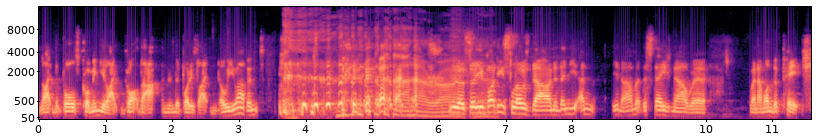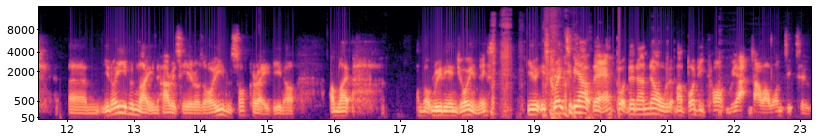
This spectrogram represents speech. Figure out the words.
like the ball's coming, you like got that, and then the body's like, no, you haven't. right. you know, so your body slows down, and then you and you know, I'm at the stage now where when I'm on the pitch, um, you know, even like in Harry's Heroes or even Soccer Aid, you know, I'm like, I'm not really enjoying this. You know, it's great to be out there, but then I know that my body can't react how I want it to.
